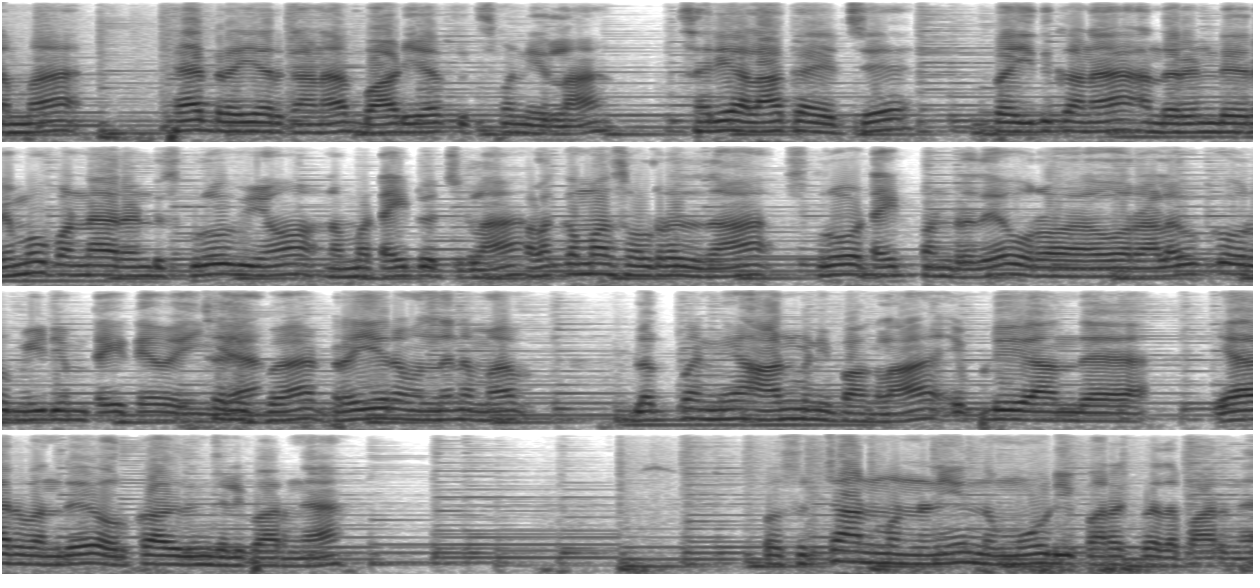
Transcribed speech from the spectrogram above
நம்ம ஹேர் ட்ரையருக்கான பாடியை ஃபிக்ஸ் பண்ணிடலாம். சரியாக லாக் ஆயிடுச்சு. இப்போ இதுக்கான அந்த ரெண்டு ரிமூவ் பண்ண ரெண்டு ஸ்க்ரூவையும் நம்ம டைட் வச்சுக்கலாம். வழக்கமாக சொல்கிறது தான் ஸ்க்ரூவை டைட் பண்ணுறது ஒரு ஒரு அளவுக்கு ஒரு மீடியம் டைட்டே வைங்க. இப்போ ட்ரையரை வந்து நம்ம ப்ளக் பண்ணி ஆன் பண்ணி பார்க்கலாம். எப்படி அந்த ஏர் வந்து ஒர்க் ஆகுதுன்னு சொல்லி பாருங்க. இப்போ சுவிட்ச் ஆன் பண்ணனே இந்த மூடி பறக்கிறத பாருங்க.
